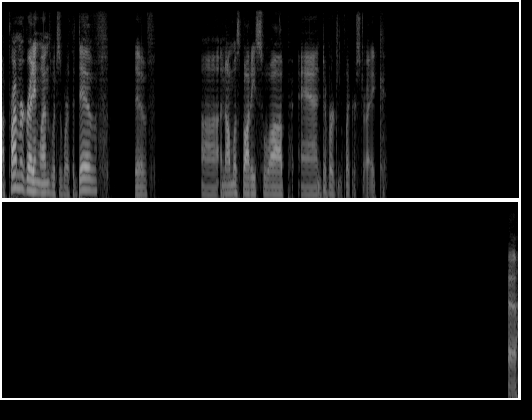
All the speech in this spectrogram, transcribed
a prime regrading lens, which is worth a div, div, uh, anomalous body swap, and divergent flicker strike. Yeah,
